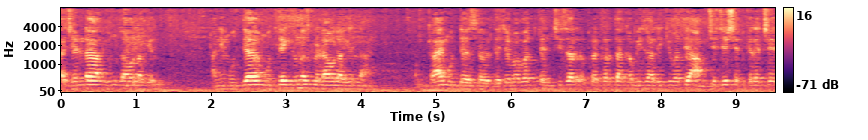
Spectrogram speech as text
अजेंडा घेऊन जावं लागेल. आणि मुद्द्या मुद्दे घेऊनच लढावं लागेल ना. काय मुद्दे असेल? त्याच्याबाबत त्यांची जर प्रखरता कमी झाली किंवा ते आमचे जे शेतकऱ्याचे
